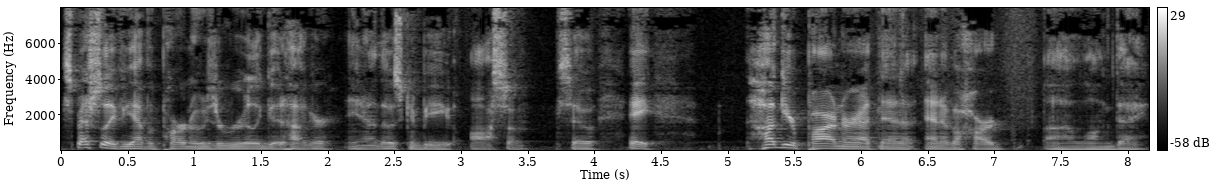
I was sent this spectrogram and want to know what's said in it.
Especially if you have a partner who's a really good hugger. You know, those can be awesome. So hey, hug your partner at the end of a hard, uh, long day.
